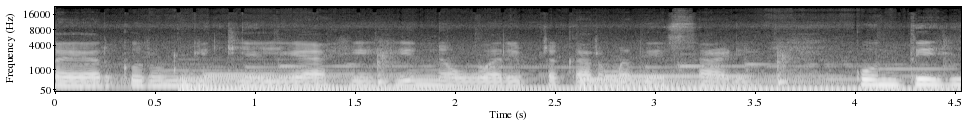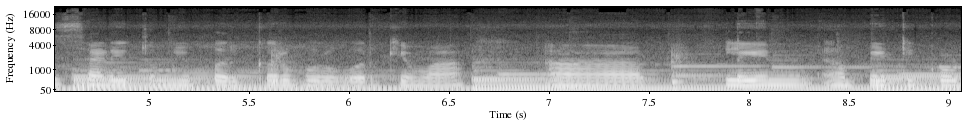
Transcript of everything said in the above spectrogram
तयार करून घेतलेली आहे ही नऊवारी प्रकारमध्ये साडी. कोणतीही साडी तुम्ही परकर बरोबर किंवा प्लेन पेटिकोट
